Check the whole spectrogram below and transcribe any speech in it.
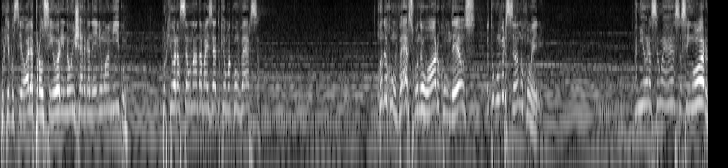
porque você olha para o Senhor e não enxerga nele um amigo. Porque oração nada mais é do que uma conversa. Quando eu converso, quando eu oro com Deus, eu estou conversando com Ele. A minha oração é essa, Senhor.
